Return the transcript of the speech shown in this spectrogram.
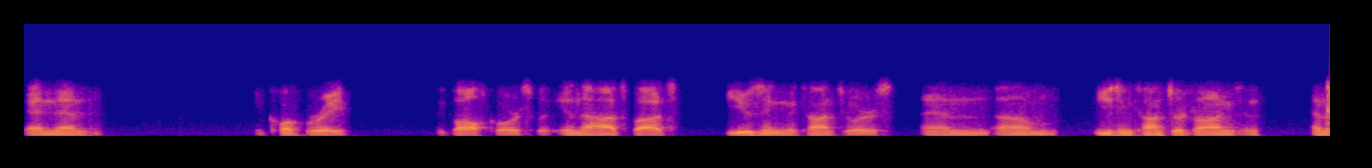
and then incorporate the golf course within the hotspots using the contours and um, using contour drawings and, and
